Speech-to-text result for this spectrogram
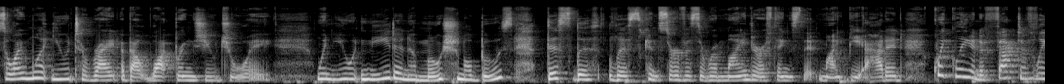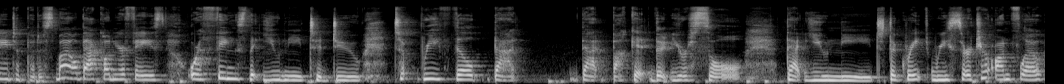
So I want you to write about what brings you joy. When you need an emotional boost, this list can serve as a reminder of things that might be added quickly and effectively to put a smile back on your face or things that you need to do to refill that that bucket that your soul that you need. The great researcher on flow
